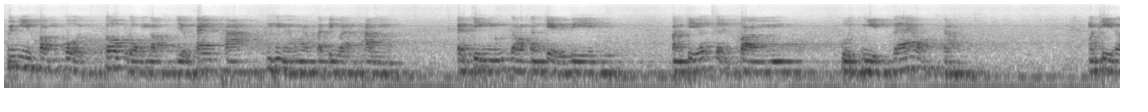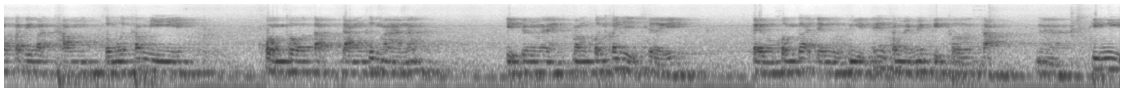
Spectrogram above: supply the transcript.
ไม่มีความโกรธโลภลงหรอกอยู่ใกล้พระมาปฏิบัติธรรมแต่จริงลองสังเกตดีบางทีก็เกิดความหงุดหงิดแล้วนะบางทีเราปฏิบัติธรรมสมมติถ้ามีคนโทรศัพท์ดังขึ้นมานะ จิตเป็นไงบางคนก็เฉยเฉยแต่บางคนก็อาจจะหงุดหงิดเอ๊ะทำไมไม่ปิดโทรศัพท์นะที่นี่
